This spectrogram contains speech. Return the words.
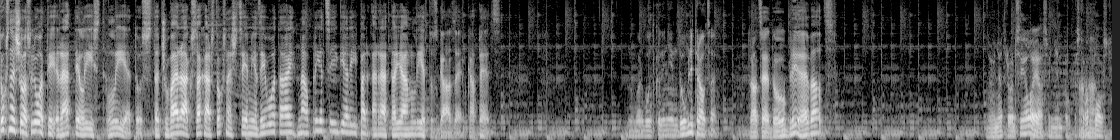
Tuksnešos ļoti reti līst lietus, taču vairāku Sahāras tūkstnešu ciemu iedzīvotāji nav priecīgi arī par retajām lietusgāzēm. Kāpēc? Nu, varbūt, ka viņiem dubļi traucē. Traucē dubļi, evalds. Nu, viņi atrodas ielās, viņiem kaut kas tur aplaust.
